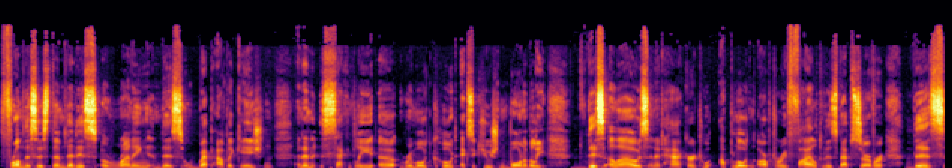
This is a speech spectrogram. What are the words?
from the system that is running this web application. And then, secondly, a remote code execution vulnerability. This allows an attacker to upload an arbitrary file to this web server. This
